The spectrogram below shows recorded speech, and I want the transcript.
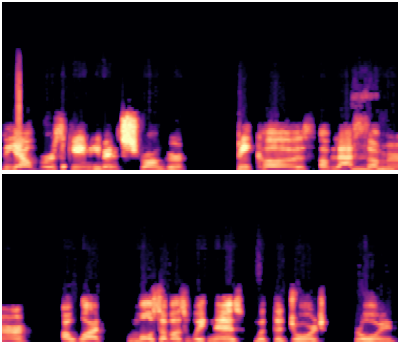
the outburst came even stronger because of last mm-hmm. summer of what most of us witnessed with the George Floyd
